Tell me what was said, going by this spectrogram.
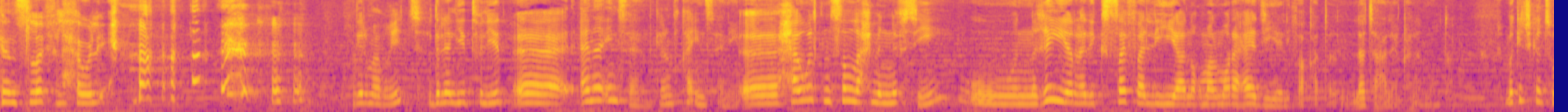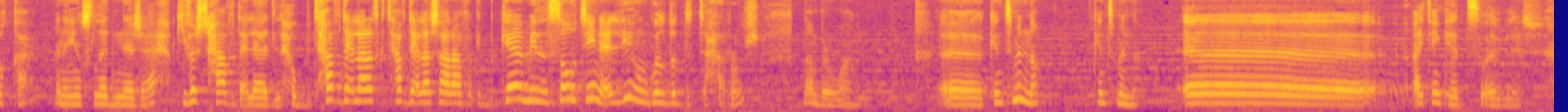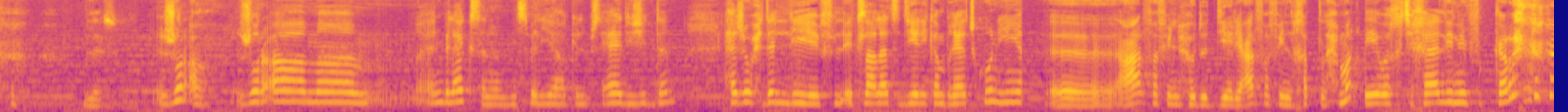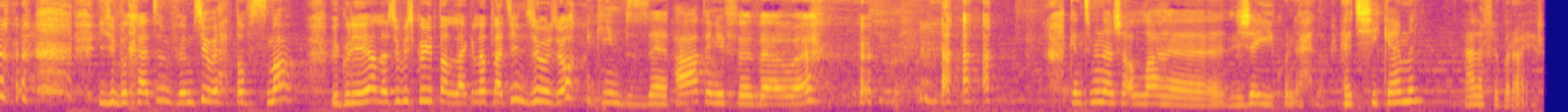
كنسلخ لحولي. ندير ما بغيت. درنا اليد في اليد. آه أنا إنسان كنبقى انساني آه حاولت نصلح من نفسي ونغير هذيك الصفة اللي هي normalement عادية لي فقط لا تعليق على الموضوع. ما كنتش كنتوقع أنا يوصل هذا النجاح. كيفاش تحافظ على هذا الحب؟ تحافظي على راسك تحافظي على شرفك بكامل صوتي نعليه ونقول ضد التحرش. number one آه كنتمنى كنتمنى. اي ثينك هذا السؤال بلاش. بلاش. جرأة. جرأة ما يعني بالعكس أنا بالنسبة ليا كنلبس عادي جدا. حاجة وحدة اللي في الإطلالات ديالي كنبغيها تكون هي آه عارفة فين الحدود ديالي عارفة فين الخط الأحمر. ايوا أختي خليني نفكر. يجيب الخاتم فهمتي؟ ويحطه في السماء. ويقول لي يلا شوفي شكون يطلعك. لا طلعتي نجوجو. كاين بزاف. عاطيني في كنتمنى إن شاء الله اللي جاي يكون أحلى. هادشي كامل على فبراير.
